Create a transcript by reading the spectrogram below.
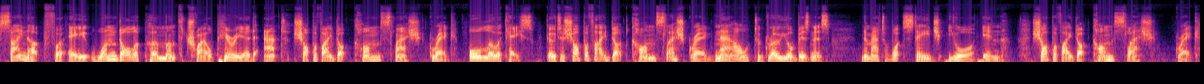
Sign up for a $1 per month trial period at shopify.com slash Greg, all lowercase. Go to shopify.com slash Greg now to grow your business, no matter what stage you're in. Shopify.com slash Greg.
